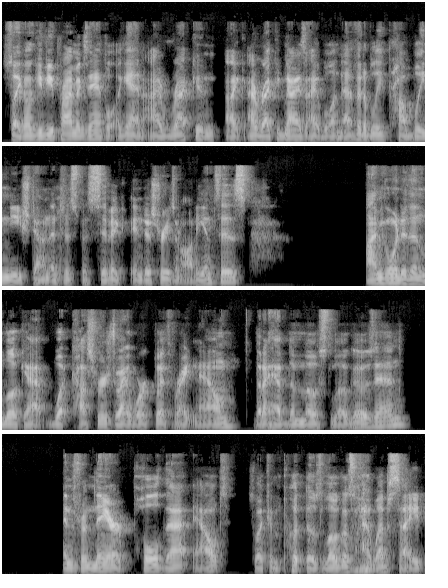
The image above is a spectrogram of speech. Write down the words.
So like I'll give you a prime example. Again, I reckon like I recognize I will inevitably probably niche down into specific industries and audiences. I'm going to then look at what customers do I work with right now that I have the most logos in. And from there, pull that out so I can put those logos on my website.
